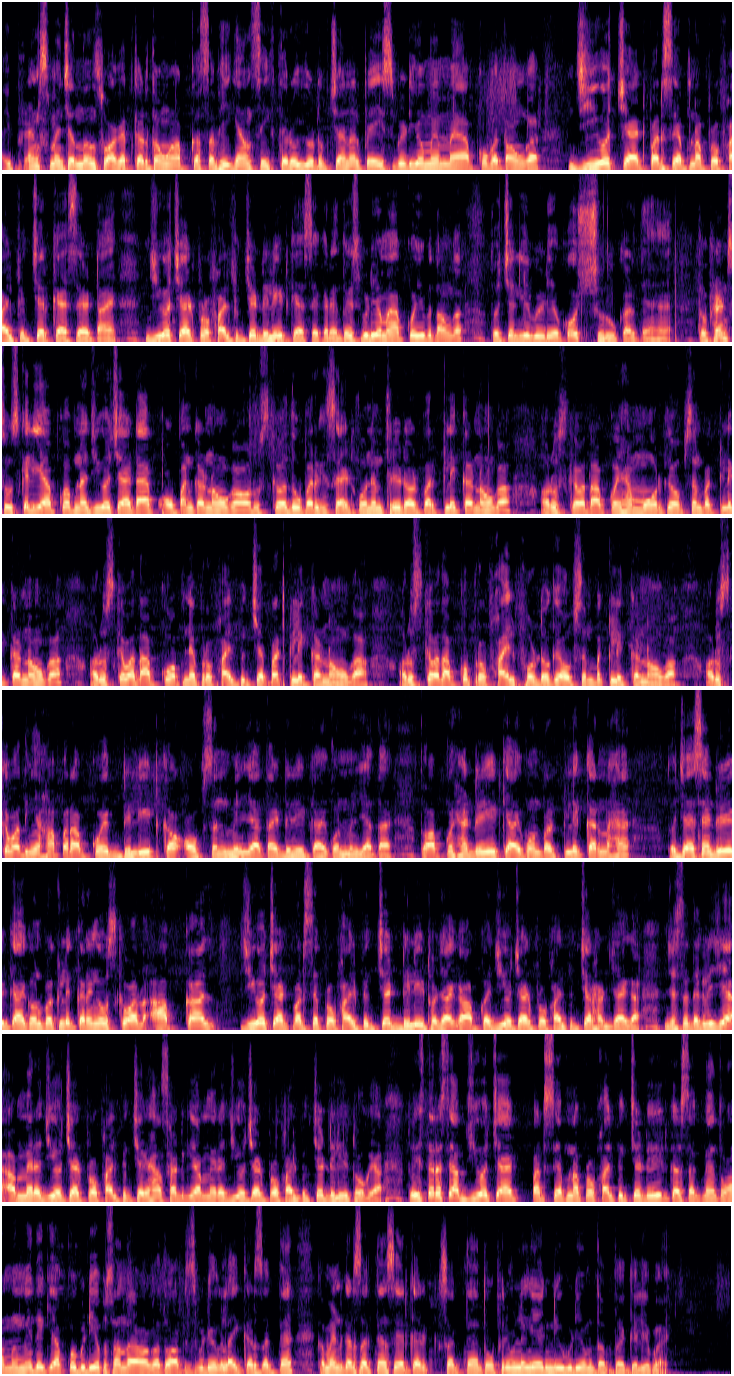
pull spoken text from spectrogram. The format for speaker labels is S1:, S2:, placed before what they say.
S1: Hi friends मैं चंदन स्वागत करता हूँ आपका सभी ज्ञान सीखते रहो यूट्यूब चैनल पे। इस वीडियो में मैं आपको बताऊँगा जियो चैट पर से अपना प्रोफ़ाइल पिक्चर कैसे हटाएँ Jio chat profile picture delete कैसे करें। तो इस वीडियो में आपको ये बताऊँगा तो चलिए वीडियो को शुरू करते हैं। तो फ्रेंड्स उसके लिए आपको अपना जियो चैट ऐप ओपन करना होगा और उसके बाद ऊपर की साइड कोने में थ्री डॉट पर क्लिक करना होगा और उसके बाद आपको यहाँ मोर के ऑप्शन पर क्लिक करना होगा और उसके बाद आपको अपने प्रोफ़ाइल पिक्चर पर क्लिक करना होगा और उसके बाद आपको प्रोफ़ाइल फ़ोटो के ऑप्शन पर क्लिक करना होगा और उसके बाद यहाँ पर आपको एक डिलीट का ऑप्शन मिल जाता है डिलीट का आइकॉन मिल जाता है। तो आपको यहाँ डिलीट के आइकॉन पर क्लिक करना है। तो जैसे ही डिलीट के आइकॉन पर क्लिक करेंगे, उसके बाद आपका जियो चैट पर से प्रोफ़ाइल पिक्चर डिलीट हो जाएगा, आपका जियो चैट प्रोफ़ाइल पिक्चर हट जाएगा। जैसे देख लीजिए, अब मेरा जियो चैट प्रोफ़ाइल पिक्चर यहाँ से हट गया मेरा Jio chat profile picture delete हो गया। तो इस तरह से आप जियो चैट पर से अपना प्रोफ़ाइल पिक्चर डिलीट कर सकते हैं। तो हम उम्मीद है कि आपको वीडियो पसंद आया होगा तो आप इस वीडियो को लाइक कर सकते हैं कमेंट कर सकते हैं शेयर कर सकते हैं। तो फिर मिलेंगे एक न्यू वीडियो में, तब तक के लिए बाय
